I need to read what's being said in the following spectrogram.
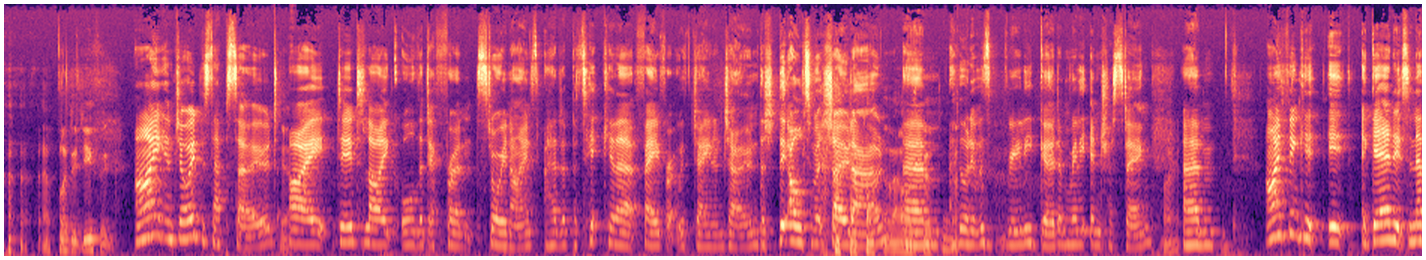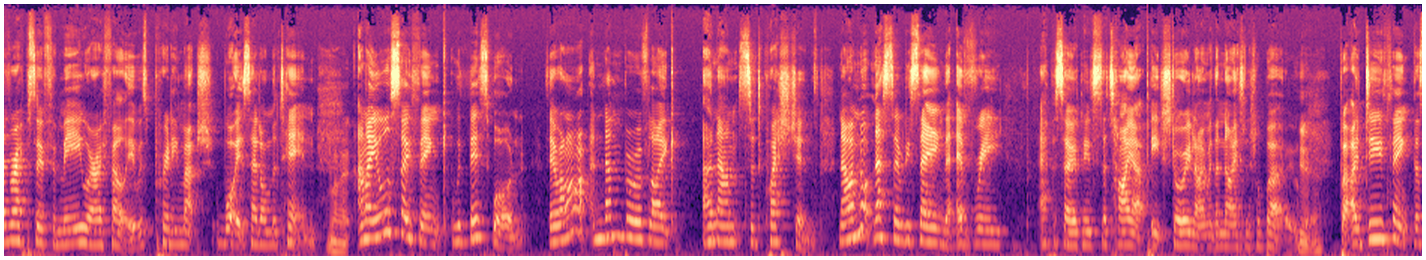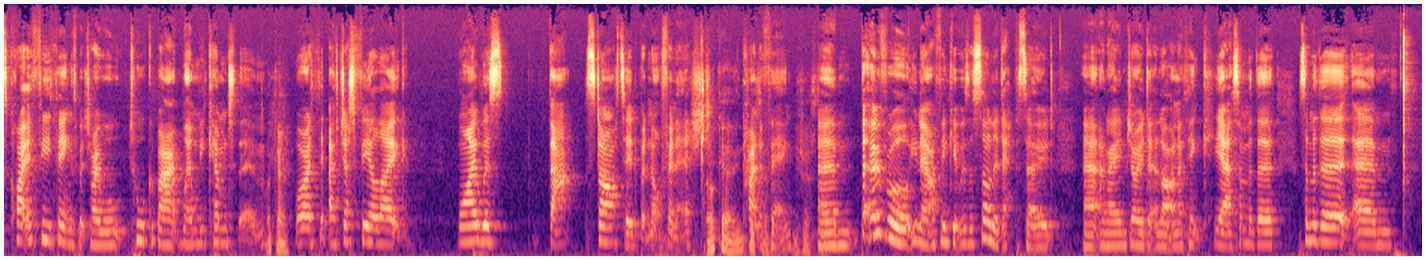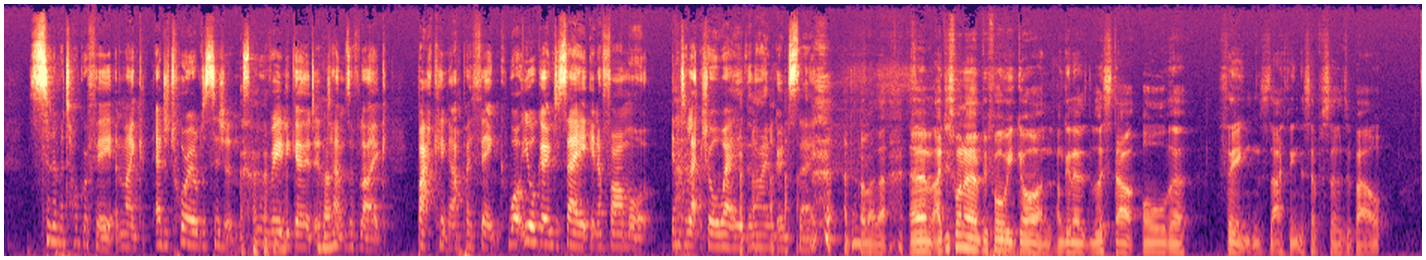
what did you think? I enjoyed this episode. Yeah. I did like all the different storylines. I had a particular favourite with Jane and Joan, the, sh- the ultimate showdown. Um, good, I thought it was really good and really interesting. Right. Um, I think it, it again, it's another episode for me where I felt it was pretty much what it said on the tin. Right. And I also think with this one, there are a number of like unanswered questions. Now, I'm not necessarily saying that every episode needs to tie up each storyline with a nice little bow, Yeah. but I do think there's quite a few things which I will talk about when we come to them Okay. where I, th- I just feel like why was that started but not finished? Okay. kind of thing. Interesting. Um, but overall, you know, I think it was a solid episode, uh, and I enjoyed it a lot. And I think, yeah, some of the some of the um, cinematography and like editorial decisions were really good in terms of like backing up. I think what you're going to say in a far more intellectual way than I am going to say. I don't know about that. Um, I just want to, before we go on, I'm going to list out all the things that I think this episode's about.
